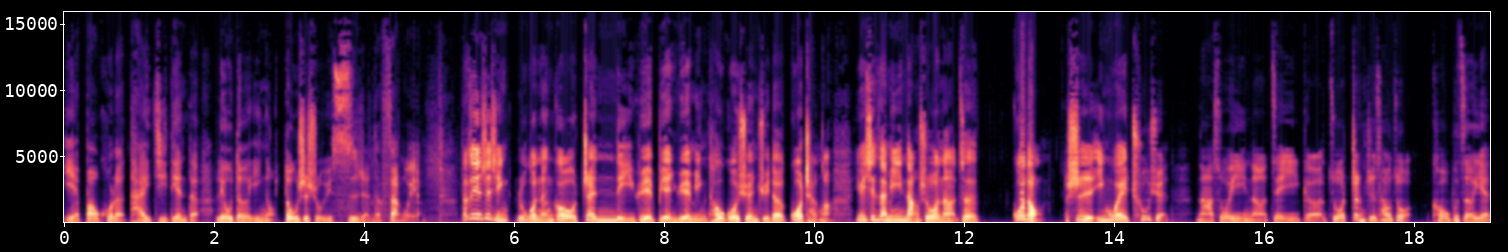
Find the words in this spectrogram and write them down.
也包括了台积电的刘德英哦，都是属于私人的范围啊。那这件事情如果能够真理越辩越明，透过选举的过程啊，因为现在民进党说呢，这郭董是因为初选，那所以呢，这一个做政治操作，口不择言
